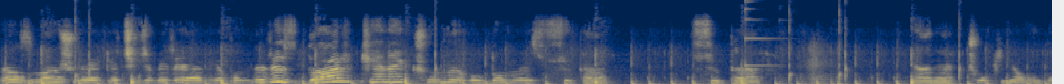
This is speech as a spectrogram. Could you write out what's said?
En azından şuraya geçici bir ev yapabiliriz. Derken kömür buldum ve süper. Süper. Yani çok iyi oldu.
